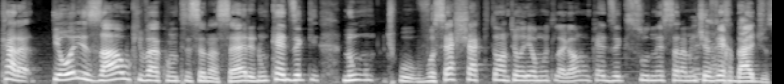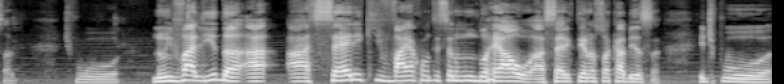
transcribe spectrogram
cara, teorizar o que vai acontecer na série não quer dizer que. Não, tipo, você achar que tem uma teoria muito legal não quer dizer que isso necessariamente é. é verdade, sabe? Tipo, não invalida a, a série que vai acontecer no mundo real, a série que tem na sua cabeça. E tipo.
